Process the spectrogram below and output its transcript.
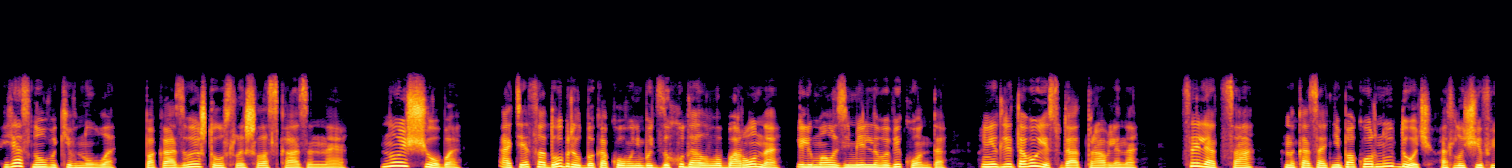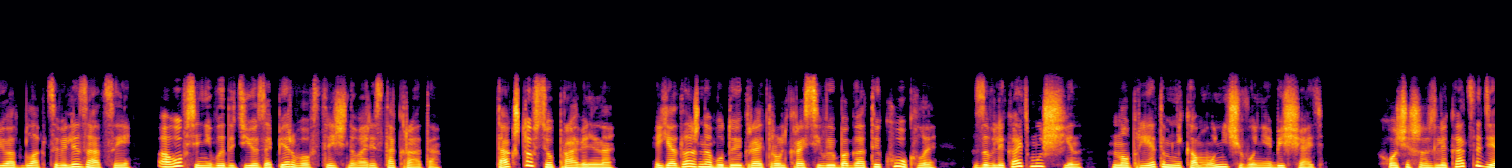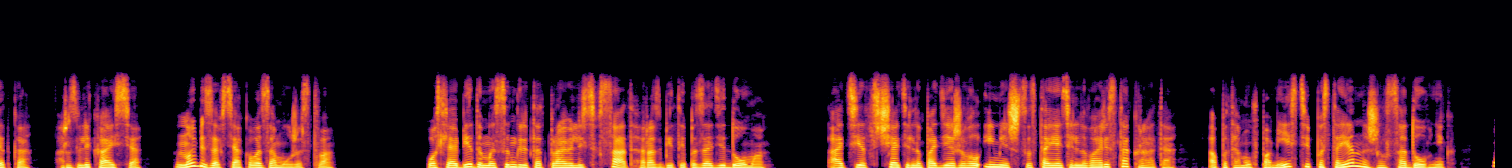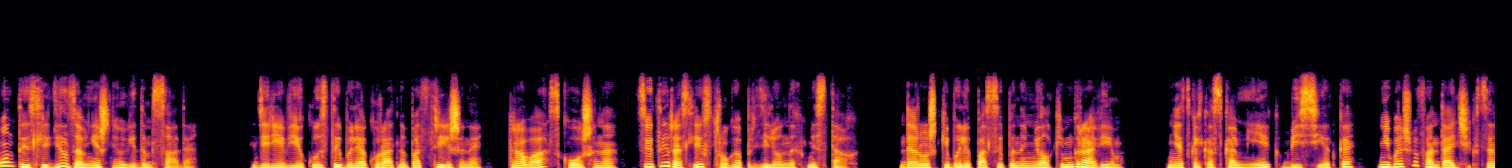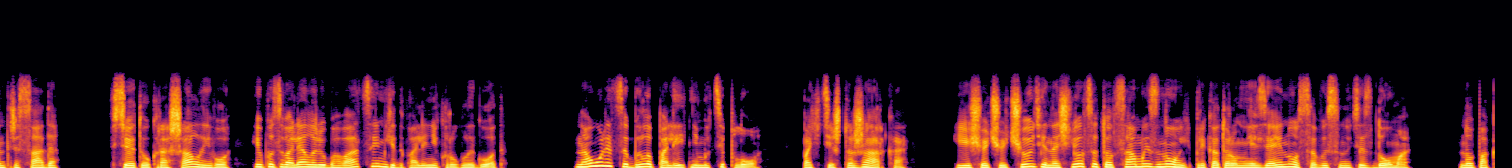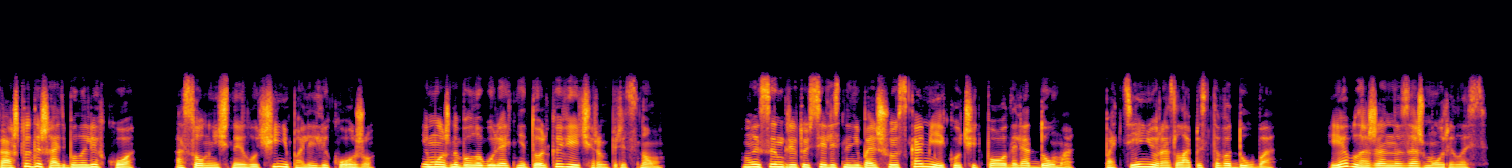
Я снова кивнула, показывая, что услышала сказанное. «Ну еще бы! Отец одобрил бы какого-нибудь захудалого барона или малоземельного виконта. Не для того я сюда отправлена. Цель отца — наказать непокорную дочь, отлучив ее от благ цивилизации, а вовсе не выдать ее за первого встречного аристократа. Так что все правильно. Я должна буду играть роль красивой богатой куклы, завлекать мужчин, но при этом никому ничего не обещать. Хочешь развлекаться, детка? Развлекайся, но безо всякого замужества. После обеда мы с Ингрид отправились в сад, разбитый позади дома. Отец тщательно поддерживал имидж состоятельного аристократа, а потому в поместье постоянно жил садовник. Он-то и следил за внешним видом сада. Деревья и кусты были аккуратно подстрижены, трава скошена, цветы росли в строго определенных местах. Дорожки были посыпаны мелким гравием. Несколько скамеек, беседка, небольшой фонтанчик в центре сада. Все это украшало его и позволяло любоваться им едва ли не круглый год. На улице было по-летнему тепло, почти что жарко. Еще чуть-чуть, и начнется тот самый зной, при котором нельзя и носа высунуть из дома. Но пока что дышать было легко, а солнечные лучи не полили кожу. И можно было гулять не только вечером перед сном. Мы с Ингрид уселись на небольшую скамейку чуть поодаль от дома, под тенью разлапистого дуба. Я блаженно зажмурилась.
